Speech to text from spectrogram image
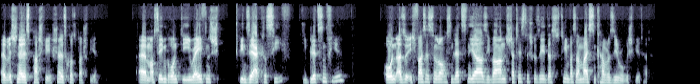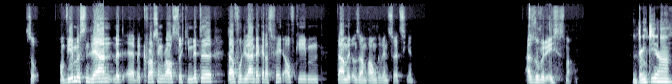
ähm, ist schnelles Passspiel, schnelles Kurzpassspiel. Ähm, aus dem Grund, die Ravens spielen sehr aggressiv, die blitzen viel. Und also ich weiß jetzt nur noch aus dem letzten Jahr, sie waren statistisch gesehen das Team, was am meisten Cover Zero gespielt hat. So. Und wir müssen lernen, mit, äh, mit Crossing Routes durch die Mitte, da wo die Linebacker das Feld aufgeben, da mit unserem Raumgewinn zu erzielen. Also so würde ich es machen. Denkt ihr,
